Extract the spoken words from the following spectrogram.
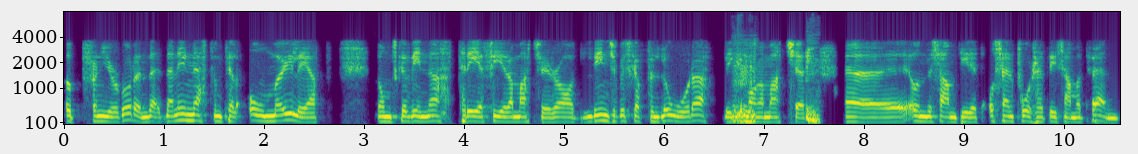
upp från Djurgården. Den är nästan till omöjlig att de ska vinna tre, fyra matcher i rad. Linköping ska förlora lika många matcher eh, under samtidigt och sen fortsätta i samma trend.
